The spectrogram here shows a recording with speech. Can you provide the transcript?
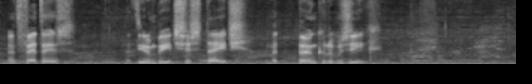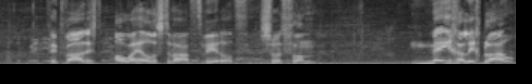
En het vet is dat hier een beach stage met punkere muziek. Dit water is het allerhelderste water ter wereld. Een soort van mega lichtblauw.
